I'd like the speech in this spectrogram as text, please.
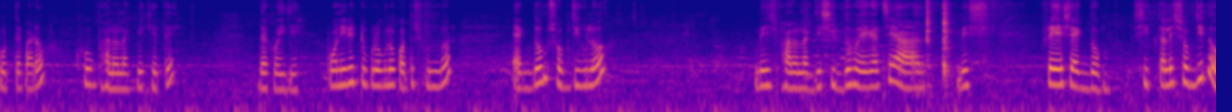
করতে পারো, খুব ভালো লাগবে খেতে। দেখো এই যে, পনিরের টুকরোগুলো কত সুন্দর, একদম সবজিগুলো বেশ ভালো লাগছে, সিদ্ধ হয়ে গেছে আর বেশ ফ্রেশ একদম। শীতকালের সবজি তো?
